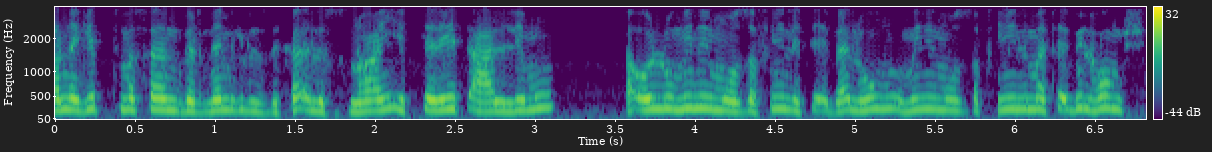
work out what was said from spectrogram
أنا جبت مثلا برنامج للذكاء الاصطناعي ابتديت أعلمه أقول له مين الموظفين اللي تقبلهم ومين الموظفين اللي ما تقبلهمش.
